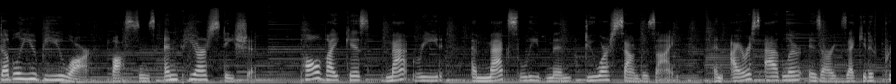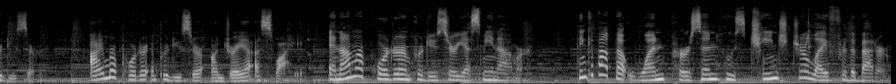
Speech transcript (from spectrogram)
WBUR, Boston's NPR station. Paul Vikas, Matt Reed, and Max Liebman do our sound design, and Iris Adler is our executive producer. I'm reporter and producer Andrea Asuaje. And I'm reporter and producer Yasmin Amer. Think about that one person who's changed your life for the better.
